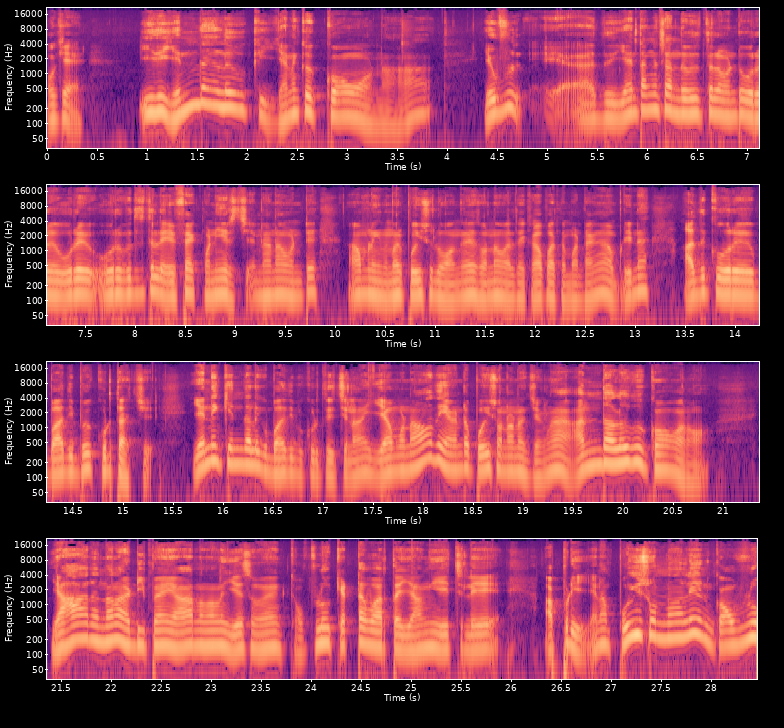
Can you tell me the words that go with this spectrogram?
ஓகே இது எந்த அளவுக்கு எனக்கு கோவம்னா எவ்வளோ அது என் தங்கச்சி அந்த விதத்தில் வந்துட்டு ஒரு ஒரு ஒரு விதத்தில் எஃபெக்ட் பண்ணிருச்சு. என்னென்னா வந்துட்டு ஆம்பளைங்க இந்த மாதிரி பொய் சொல்லுவாங்க சொன்ன வார்த்தையை காப்பாற்ற மாட்டாங்க அப்படின்னு அதுக்கு ஒரு பாதிப்பு கொடுத்தாச்சு. எனக்கு எந்த அளவுக்கு பாதிப்பு கொடுத்துச்சுன்னா எவனாவது என்கிட்ட பொய் சொன்னான்னு வச்சுக்கோங்களேன் அந்த அளவுக்கு கோவம் வரும். யார் இருந்தாலும் அடிப்பேன் யார் இருந்தாலும் ஏசுவேன் அவ்வளோ கெட்ட வார்த்தை யாங்க ஏச்சிலே அப்படி. ஏன்னா பொய் சொன்னாலே எனக்கு அவ்வளோ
